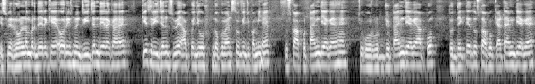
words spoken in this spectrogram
इसमें रोल नंबर दे रखे हैं और इसमें रीजन दे रखा है। किस रीजन में आपका जो डॉक्यूमेंट्सों की जो कमी है, उसका आपको टाइम दिया गया है, जो और जो टाइम दिया गया आपको तो देखते हैं दोस्तों आपको क्या टाइम दिया गया है।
